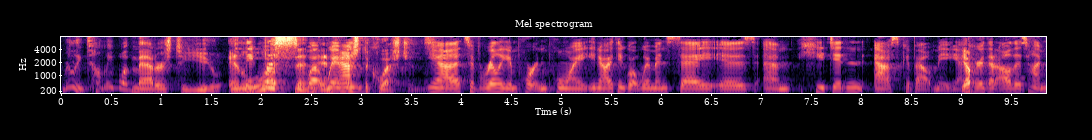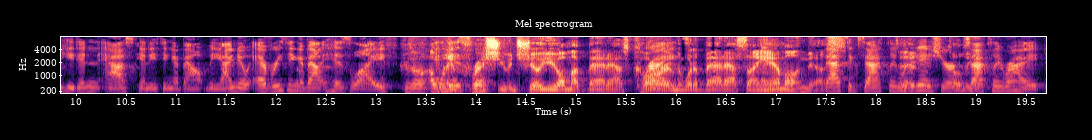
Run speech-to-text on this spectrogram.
really, tell me what matters to you and listen what, what and women, ask the questions. Yeah, that's a really important point. You know, I think what women say is, um, he didn't ask about me. I yep. hear that all the time. He didn't ask anything about me. I know everything about his life. Because I, I want to impress you and show you all my badass car right. and what a badass I and am on this. That's exactly that's what it, it is. You're totally exactly it. right.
